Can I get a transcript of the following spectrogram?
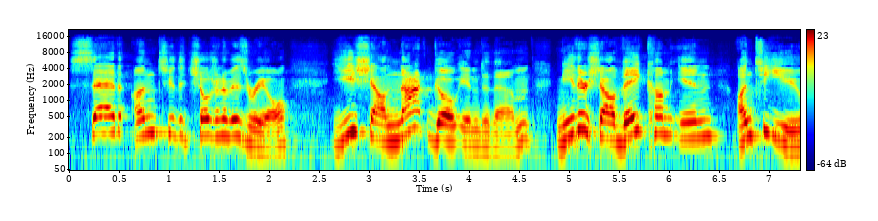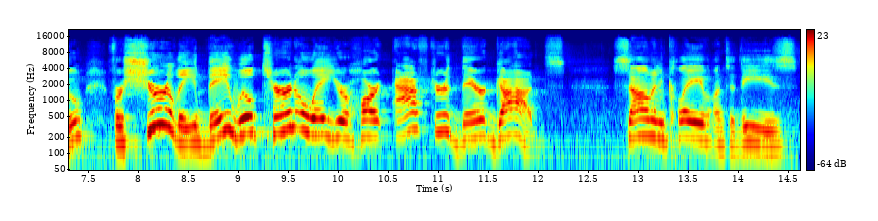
said unto the children of Israel, Ye shall not go into them, neither shall they come in unto you, for surely they will turn away your heart after their gods. Solomon clave unto these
